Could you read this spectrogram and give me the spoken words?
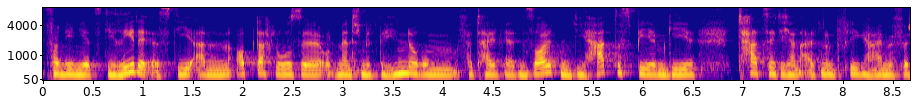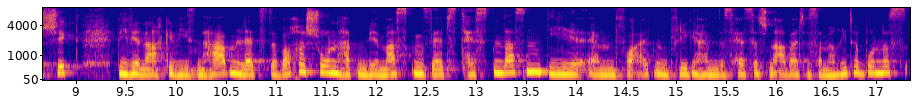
von denen jetzt die Rede ist, die an Obdachlose und Menschen mit Behinderungen verteilt werden sollten, die hat das BMG tatsächlich an Alten- und Pflegeheime verschickt. Wie wir nachgewiesen haben, letzte Woche schon hatten wir Masken selbst testen lassen, die ähm, vor Alten- und Pflegeheimen des Hessischen Arbeiter-Samariter-Bundes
